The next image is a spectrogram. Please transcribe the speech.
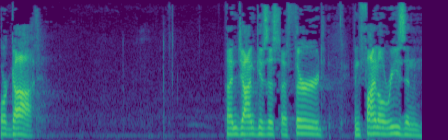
or God? And John gives us a third and final reason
